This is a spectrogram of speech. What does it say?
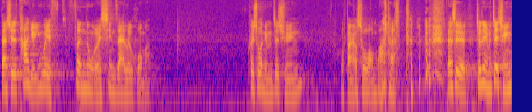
但是他也因为愤怒而幸灾乐祸吗？会说你们这群？我反而要说王八蛋，但是就是你们这群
